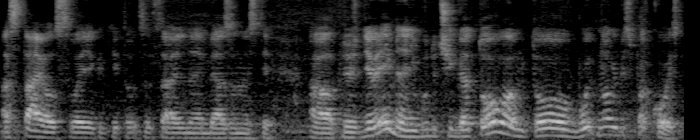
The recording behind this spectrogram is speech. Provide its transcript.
оставил свои какие-то вот социальные обязанности а, преждевременно, не будучи готовым, то будет много беспокойств.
